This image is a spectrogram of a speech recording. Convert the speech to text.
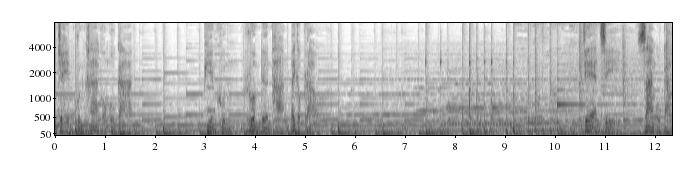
คุณจะเห็นคุณค่าของโอกาส เพียงคุณร่วมเดินทางไปกับเรา JNC สร้างโอกาส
